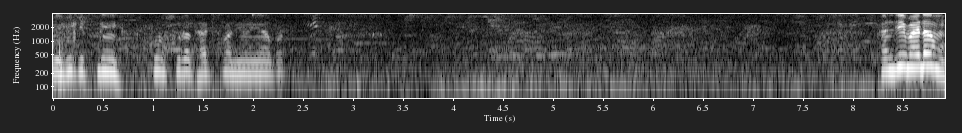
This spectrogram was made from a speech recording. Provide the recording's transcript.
ये भी कितनी खूबसूरत हट्स बनी हुई हैं यहाँ पर। हाँ जी मैडम।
